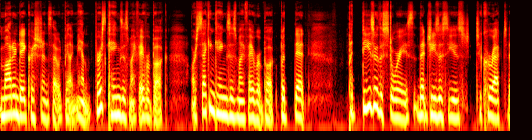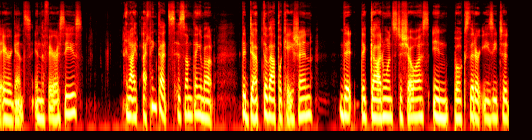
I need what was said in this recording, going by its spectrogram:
modern day Christians that would be like, man, First Kings is my favorite book, or Second Kings is my favorite book, but that but these are the stories that Jesus used to correct the arrogance in the Pharisees. And I, I think that says something about the depth of application that that God wants to show us in books that are easy to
